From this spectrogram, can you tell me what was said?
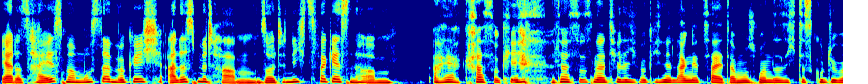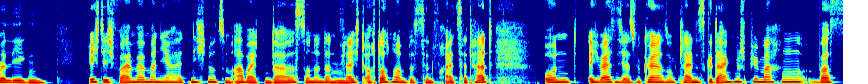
Ja, das heißt, man muss da wirklich alles mithaben, sollte nichts vergessen haben. Ah ja, krass, okay. Das ist natürlich wirklich eine lange Zeit. Da muss man sich das gut überlegen. Richtig, vor allem, weil man ja halt nicht nur zum Arbeiten da ist, sondern dann mhm. vielleicht auch doch noch ein bisschen Freizeit hat. Und ich weiß nicht, also wir können ja so ein kleines Gedankenspiel machen. Was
